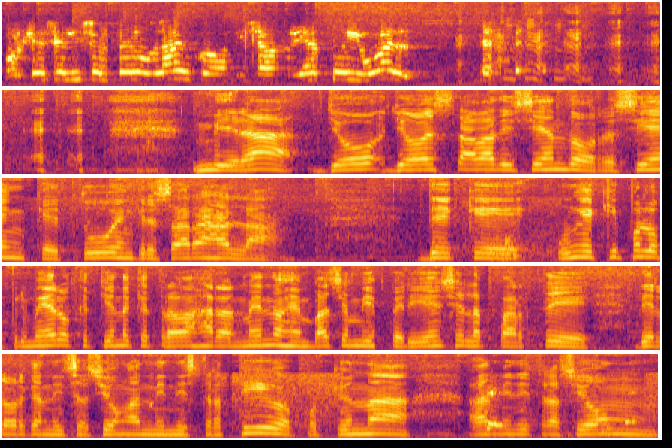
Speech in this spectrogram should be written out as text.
por qué se le hizo el pelo blanco, don Lisandro, ya estoy igual. Mira, yo, yo estaba diciendo recién que tú ingresaras a la... de que un equipo lo primero que tiene que trabajar, al menos en base a mi experiencia, es la parte de la organización administrativa, porque una administración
